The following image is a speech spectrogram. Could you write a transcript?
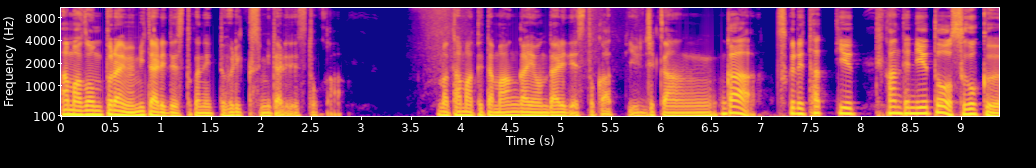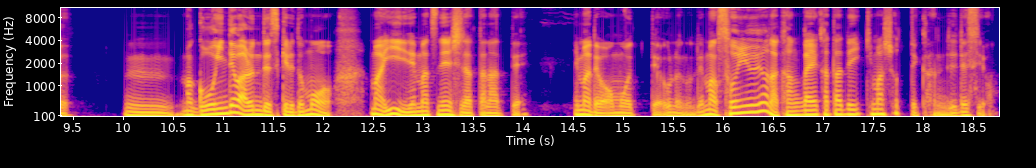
Amazon プライム見たりですとか、Netflix 見たりですとか、まあ、溜まってた漫画読んだりですとかっていう時間が作れたっていう観点で言うと、すごく、うん、まあ強引ではあるんですけれども、まあいい年末年始だったなって、今では思っておるので、まあそういうような考え方でいきましょうって感じですよ。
